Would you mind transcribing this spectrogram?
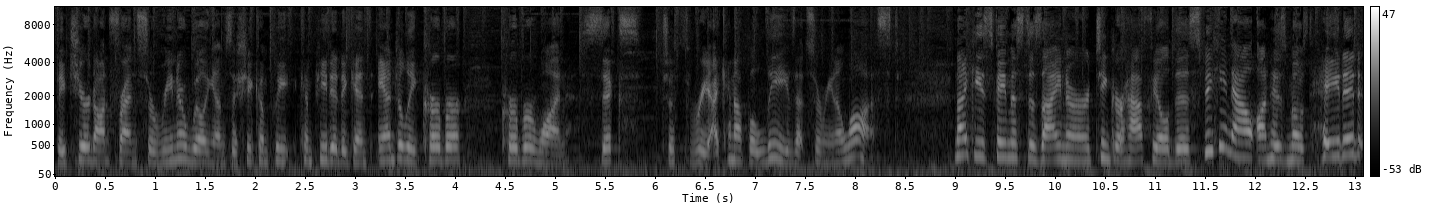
They cheered on friend Serena Williams as she complete, competed against Angelique Kerber. Kerber won 6 to 3. I cannot believe that Serena lost. Nike's famous designer Tinker Hatfield is speaking out on his most hated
